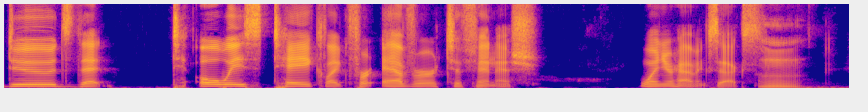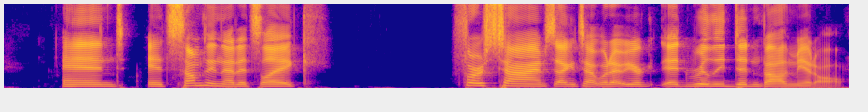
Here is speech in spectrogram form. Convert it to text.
dudes that t- always take like forever to finish when you're having sex. Mm. And it's something that it's like first time, second time, whatever, you're, it really didn't bother me at all.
